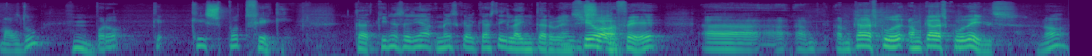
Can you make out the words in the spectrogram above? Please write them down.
molt dur, mm. però què, què es pot fer aquí? Quina seria, més que el càstig, la intervenció sí. a fer eh, amb, amb, cadascú, amb cadascú d'ells, no?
